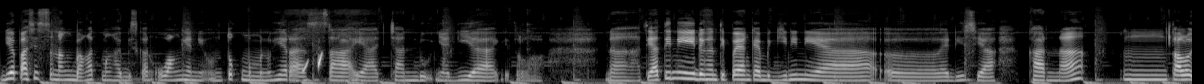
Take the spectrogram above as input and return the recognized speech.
dia pasti senang banget menghabiskan uangnya nih untuk memenuhi rasa ya candunya dia gitu loh. Nah, hati-hati nih dengan tipe yang kayak begini nih ya, uh, ladies ya, karena hmm, kalau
